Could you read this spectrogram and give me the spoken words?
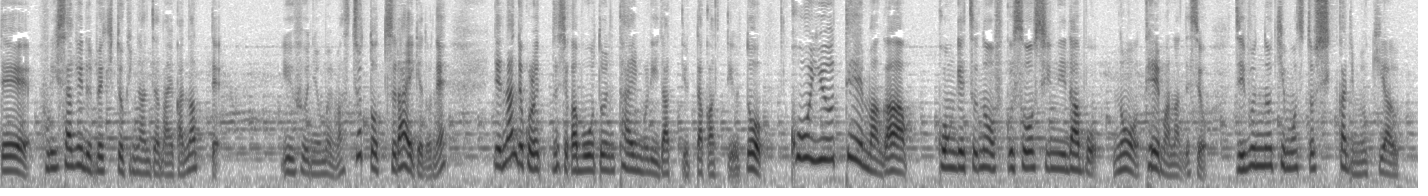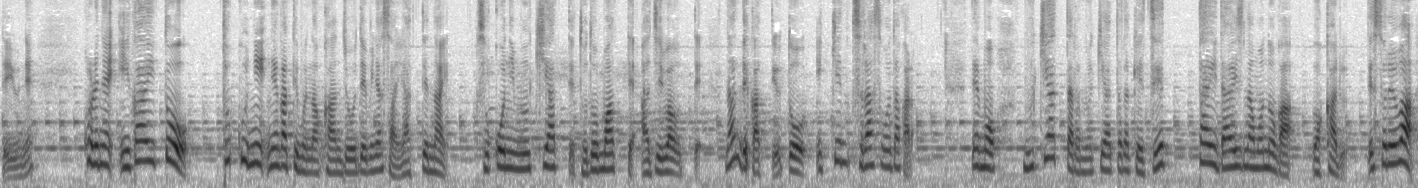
て掘り下げるべき時なんじゃないかなっていうふうに思います。ちょっと辛いけどね。でなんでこれ私が冒頭にタイムリーだって言ったかっていうとこういうテーマが今月の服装心理ラボのテーマなんですよ。自分の気持ちとしっかり向き合うっていうね。これね意外と特にネガティブな感情で皆さんやってない。そこに向き合ってとどまって味わうって。なんでかっていうと一見辛そうだから。でも向き合ったら向き合っただけ絶対大事なものが分かる。でそれは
